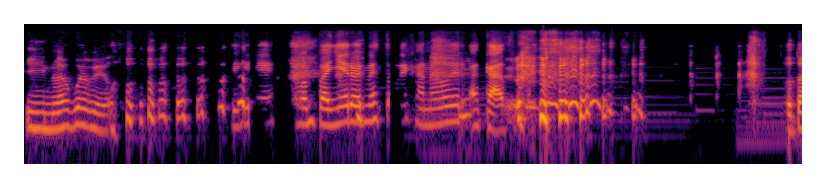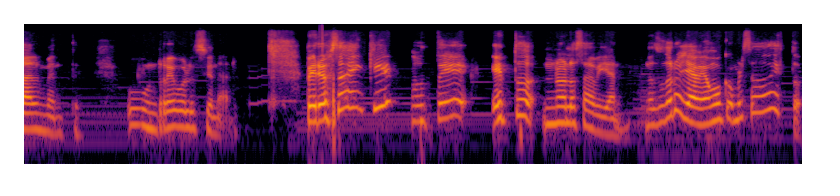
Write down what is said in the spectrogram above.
Y no es hueveo. Así que, compañero Ernesto de Hanover, acá. Totalmente. Un revolucionario. Pero ¿saben qué? Usted esto no lo sabían. Nosotros ya habíamos conversado de esto.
